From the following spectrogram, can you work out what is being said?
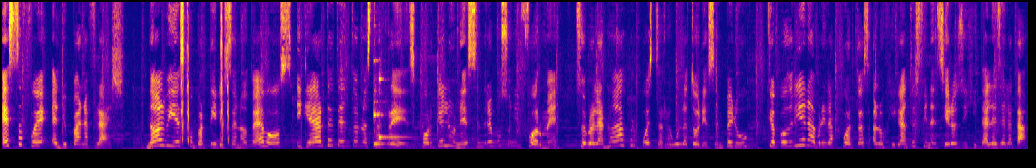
Esto fue el Yupana Flash. No olvides compartir esta nota de voz y quedarte atento a nuestras redes porque el lunes tendremos un informe sobre las nuevas propuestas regulatorias en Perú que podrían abrir las puertas a los gigantes financieros digitales de la TAM.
